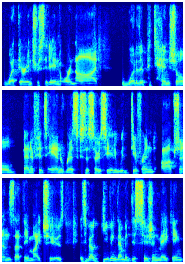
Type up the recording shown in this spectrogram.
what they're interested in or not, what are the potential benefits and risks associated with different options that they might choose. It's about giving them a decision making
